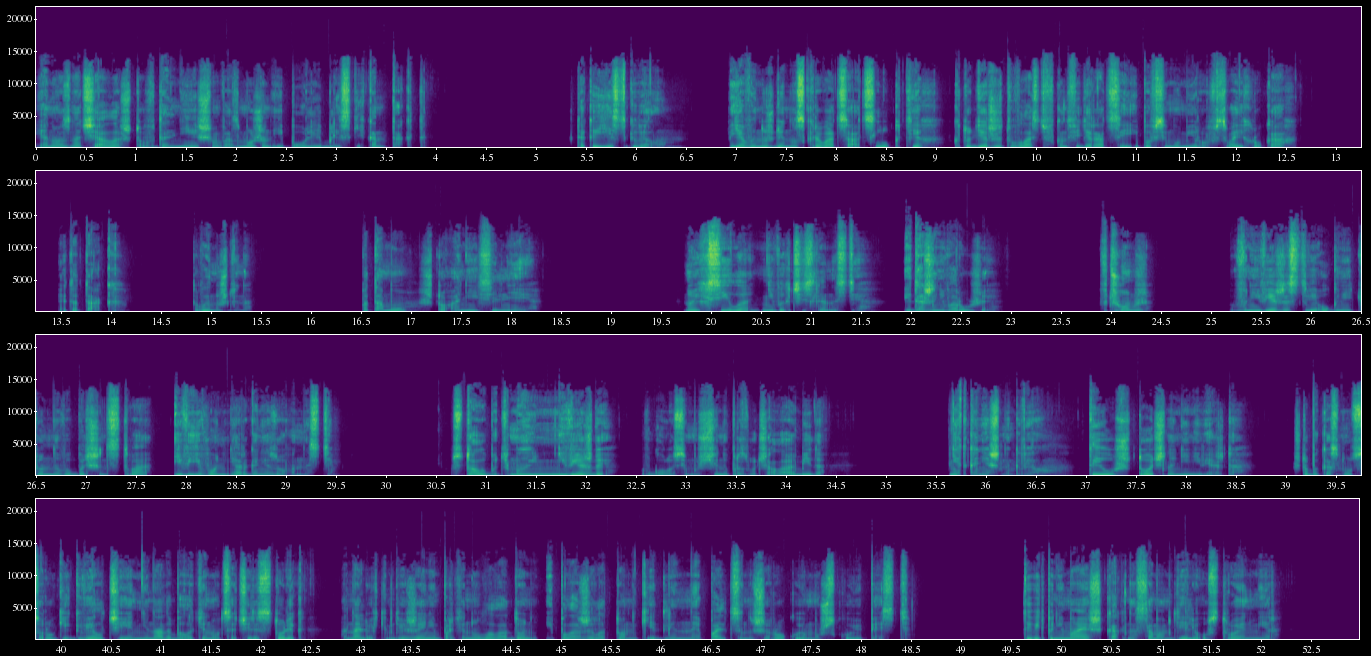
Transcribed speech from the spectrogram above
и оно означало, что в дальнейшем возможен и более близкий контакт. Так и есть, Гвел. Я вынуждена скрываться от слуг тех, кто держит власть в конфедерации и по всему миру в своих руках. Это так. Вынуждена. Потому, что они сильнее. Но их сила не в их численности и даже не в оружии. В чем же? В невежестве угнетенного большинства и в его неорганизованности. «Стало быть, мы невежды?» — в голосе мужчины прозвучала обида. «Нет, конечно, Гвел. Ты уж точно не невежда». Чтобы коснуться руки Гвел, чей не надо было тянуться через столик, она легким движением протянула ладонь и положила тонкие длинные пальцы на широкую мужскую пясть. Ты ведь понимаешь, как на самом деле устроен мир.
